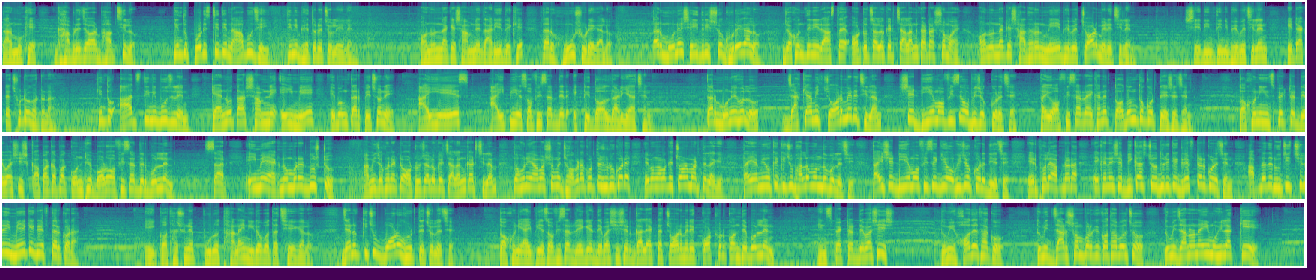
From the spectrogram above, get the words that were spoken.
তার মুখে ঘাবড়ে যাওয়ার ভাব ছিল, কিন্তু পরিস্থিতি না বুঝেই তিনি ভেতরে চলে এলেন। অনন্যাকে সামনে দাঁড়িয়ে দেখে তার হুঁশ উড়ে গেল। তার মনে সেই দৃশ্য ঘুরে গেল যখন তিনি রাস্তায় অটো চালকের চালান কাটার সময় অনন্যাকে সাধারণ মেয়ে ভেবে চড় মেরেছিলেন। সেদিন তিনি ভেবেছিলেন, এটা একটা ছোট ঘটনা। কিন্তু আজ তিনি বুঝলেন কেন তার সামনে এই মেয়ে এবং তার পেছনে আইএএস, আইপিএস অফিসারদের একটি দল দাঁড়িয়ে আছেন। তার মনে হলো, যাকে আমি চড় মেরেছিলাম, সে ডিএম অফিসে অভিযোগ করেছে, তাই অফিসাররা এখানে তদন্ত করতে এসেছেন। তখনই ইন্সপেক্টর দেবাশিস কাপা কাপা কণ্ঠে বড় অফিসারদের বললেন স্যার, এই মেয়ে এক নম্বরের দুষ্টু। আমি যখন একটা অটো চালকের চালান কাটছিলাম, তখনই আমার সঙ্গে ঝগড়া করতে শুরু করে এবং আমাকে চড় মারতে লাগে। তাই আমি ওকে কিছু ভালো মন্দ বলেছি। তাই সে ডিএম অফিসে গিয়ে অভিযোগ করে দিয়েছে। এর ফলে আপনারা এখানে এসে বিকাশ চৌধুরীকে গ্রেফতার করেছেন। আপনাদের উচিত ছিল এই মেয়েকে গ্রেফতার করা। এই কথা শুনে পুরো থানায় নীরবতা ছেয়ে গেল। যেন কিছু বড় ঘটতে চলেছে। তখনই আইপিএস অফিসার রেগের দেবাশিসের গালে একটা চড় মেরে কঠোর কণ্ঠে বললেন, ইন্সপেক্টর দেবাশিস, তুমি হদে থাকো। তুমি যার সম্পর্কে কথা বলছো, তুমি জানো না এই মহিলা কে?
